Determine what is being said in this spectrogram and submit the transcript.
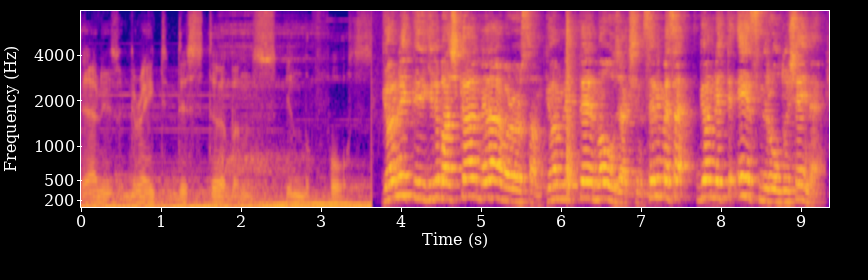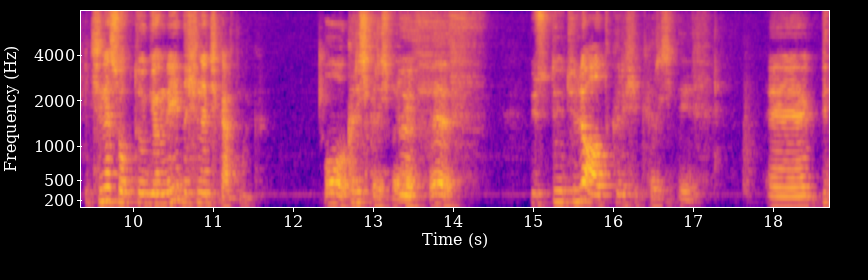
There is a great disturbance in the force. Gömlekle ilgili başka neler var Örsan? Gömlekte ne olacak şimdi? Senin mesela gömlekte en sinir olduğun şey ne? İçine soktuğu gömleği dışına çıkartmak. Oo kırış kırış böyle. Öf. Öf. Üstü ütülü, altı kırışık. Kırışık üf. Ee, bir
